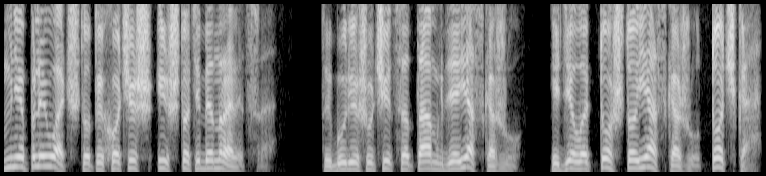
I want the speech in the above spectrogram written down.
Мне плевать, что ты хочешь и что тебе нравится. Ты будешь учиться там, где я скажу, и делать то, что я скажу. Точка».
